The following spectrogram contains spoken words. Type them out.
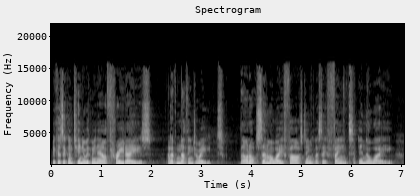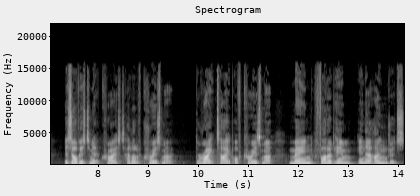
because they continue with me now three days and have nothing to eat. And I will not send them away fasting, lest they faint in the way. It's obvious to me that Christ had a lot of charisma, the right type of charisma. Men followed him in their hundreds,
